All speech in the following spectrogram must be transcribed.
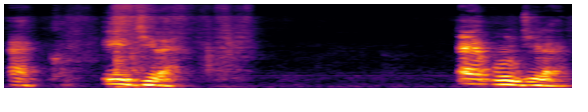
Ecco il gilet. È un gilet.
